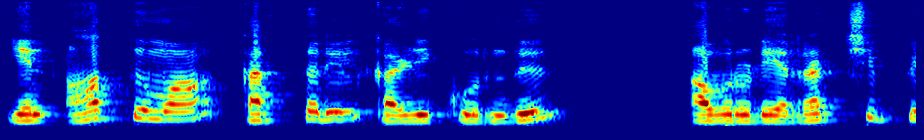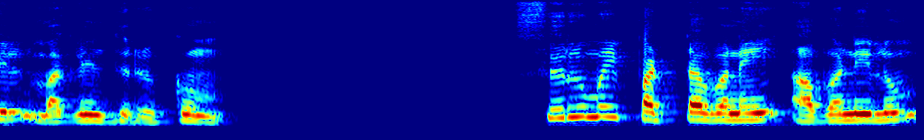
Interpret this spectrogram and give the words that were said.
என் ஆத்துமா கர்த்தரில் கழி கூர்ந்து அவருடைய ரட்சிப்பில் மகிழ்ந்திருக்கும். சிறுமைப்பட்டவனை அவனிலும்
